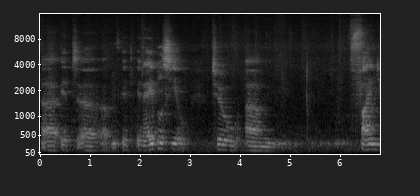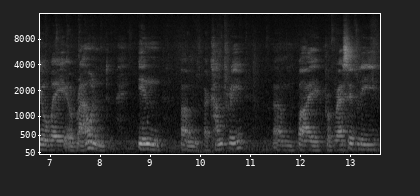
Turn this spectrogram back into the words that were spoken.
Uh, it, uh, it enables you to um, find your way around in um, a country um, by progressively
